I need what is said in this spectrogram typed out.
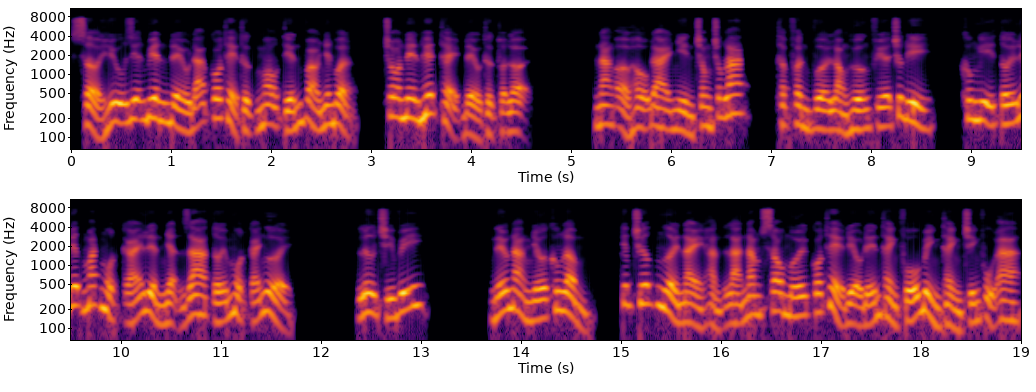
sở hữu diễn viên đều đã có thể thực mau tiến vào nhân vật, cho nên hết thể đều thực thuận lợi. Nàng ở hậu đài nhìn trong chốc lát, thập phần vừa lòng hướng phía trước đi, không nghĩ tới liếc mắt một cái liền nhận ra tới một cái người. Lưu Chí Vĩ. Nếu nàng nhớ không lầm, kiếp trước người này hẳn là năm sau mới có thể điều đến thành phố Bình Thành chính phủ A,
